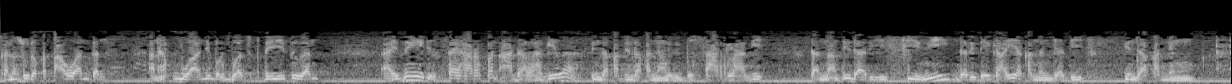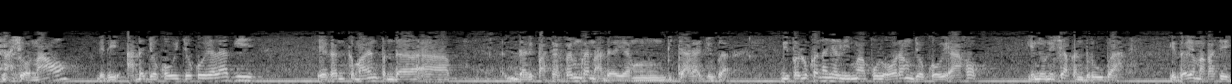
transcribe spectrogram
Karena sudah ketahuan kan anak buahnya berbuat seperti itu kan nah ini saya harapkan ada lagi lah tindakan-tindakan yang lebih besar lagi. Dan nanti dari sini dari DKI akan menjadi tindakan yang nasional. Jadi ada Jokowi-Jokowi lagi. Ya kan kemarin penda, uh, dari Pas FM kan ada yang bicara juga. Diperlukan hanya 50 orang Jokowi Ahok Indonesia akan berubah. Gitu ya makasih.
